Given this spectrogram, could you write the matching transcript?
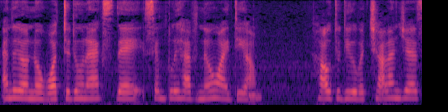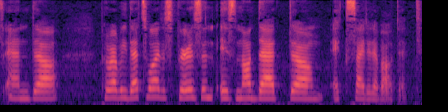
and they don't know what to do next. They simply have no idea how to deal with challenges and uh, probably that's why this person is not that um, excited about it.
